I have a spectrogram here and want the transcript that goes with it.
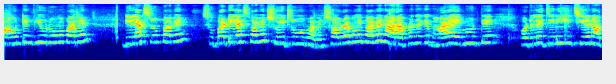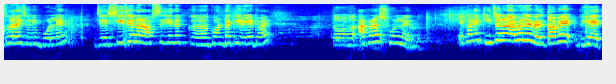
মাউন্টেন ভিউ রুমও পাবেন, ডিলাক্স রুম পাবেন, সুপার ডিলাক্স পাবেন, সুইট রুমও পাবেন। সব রকমই পাবেন আর আপনাদেরকে ভাড়া এই মুহূর্তে হোটেলে যিনি ছিলেন অথরাইজ উনি বললেন যে সিজন আর অফ সিজনে কোনটা কি রেট হয়। তো আপনারা শুনলেন। এখানে কিচেনও অ্যাভেলেবেল তবে ভেজ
